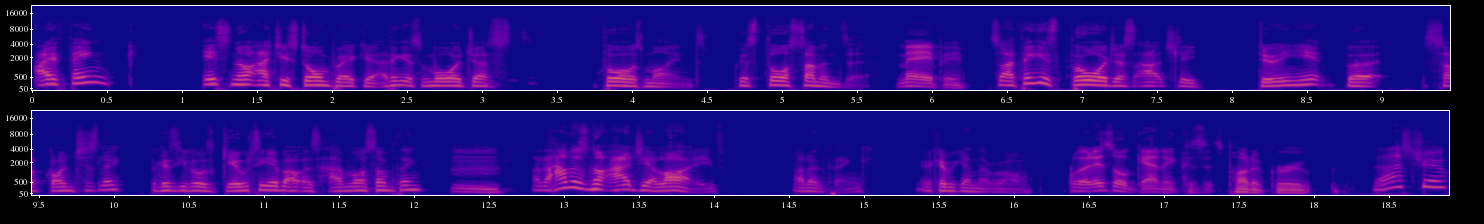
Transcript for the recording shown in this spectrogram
I think it's not actually Stormbreaker. I think it's more just Thor's mind because Thor summons it. Maybe. So I think it's Thor just actually doing it, but subconsciously because he feels guilty about his hammer or something. Mm. And the hammer's not actually alive. I don't think. I could be getting that wrong. Well, it is organic because it's part of Groot. That's true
